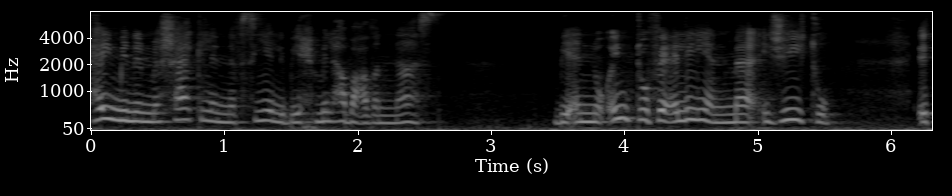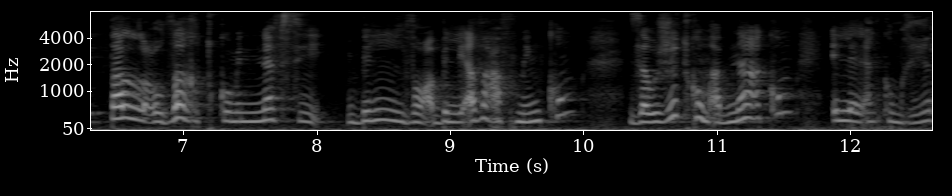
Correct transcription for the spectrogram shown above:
هي من المشاكل النفسية اللي بيحملها بعض الناس بأنه أنتوا فعليا ما إجيتوا تطلعوا ضغطكم النفسي باللي أضعف منكم زوجتكم أبنائكم إلا لأنكم غير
